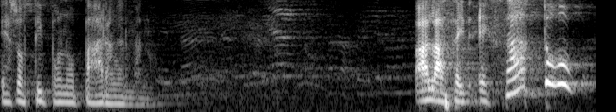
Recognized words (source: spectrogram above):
esos tipos no paran, hermano. A las seis, exacto.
